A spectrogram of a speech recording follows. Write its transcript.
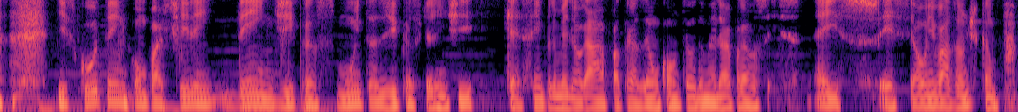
escutem, compartilhem, deem dicas, muitas dicas que a gente quer sempre melhorar para trazer um conteúdo melhor para vocês. É isso. Esse é o Invasão de Campo.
